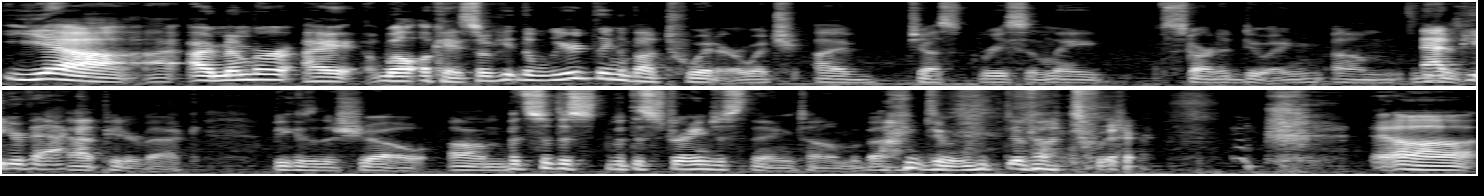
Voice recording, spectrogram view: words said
yeah, I, I remember I well, okay, so he, the weird thing about Twitter, which I've just recently started doing, um, At Peter Vack. at Peter Vack because of the show. Um, but so this, but the strangest thing, Tom, about doing about Twitter, uh,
